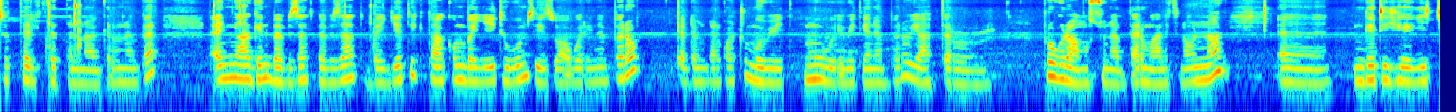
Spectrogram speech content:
ስትል ትትናገር ነበር። እኛ ግን በብዛት በብዛት በየቲክታኩም በየዩቱቡም ሲዘዋወር የነበረው ቅድም እንዳልኳችሁ ሙቪ ቤት የነበረው የአፍጥር ፕሮግራሙ እሱ ነበር ማለት ነው። እና እንግዲህ ይቺ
